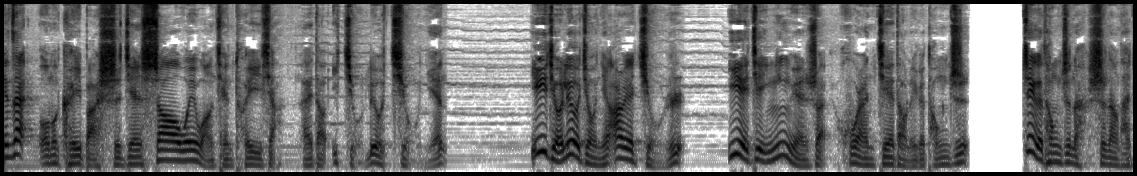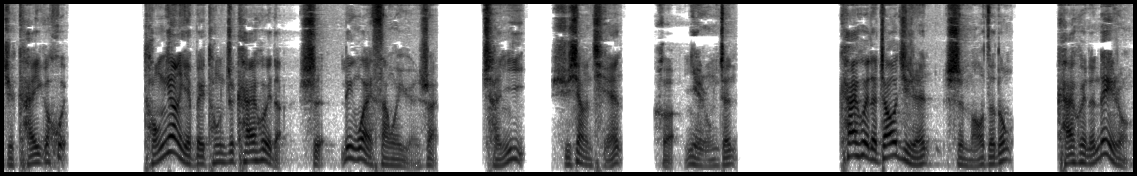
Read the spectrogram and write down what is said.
现在我们可以把时间稍微往前推一下，来到一九六九年。一九六九年二月九日，叶剑英元帅忽然接到了一个通知，这个通知呢是让他去开一个会。同样也被通知开会的是另外三位元帅：陈毅、徐向前和聂荣臻。开会的召集人是毛泽东，开会的内容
